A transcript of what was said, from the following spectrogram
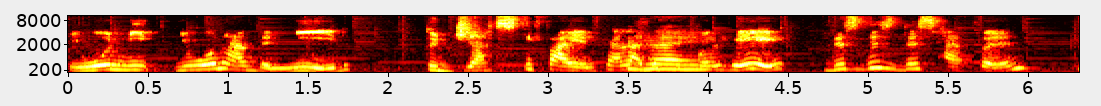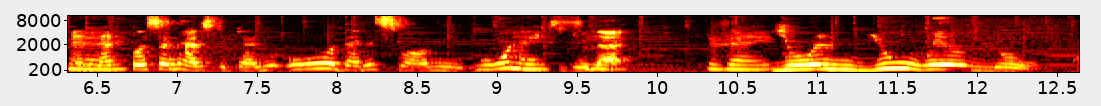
You won't need you won't have the need to justify and tell other Right. people, hey, this, this, this happened. And right. that person has to tell you, oh, that is Swami. You won't I need to do that. Right. You will you will know a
